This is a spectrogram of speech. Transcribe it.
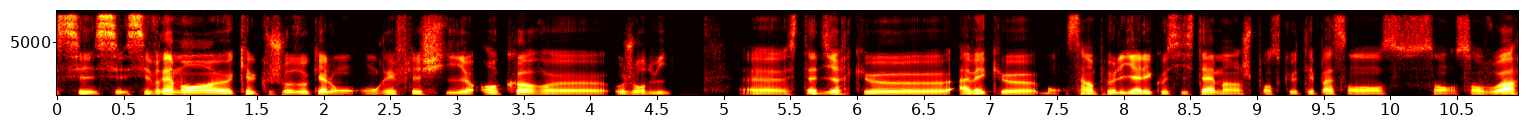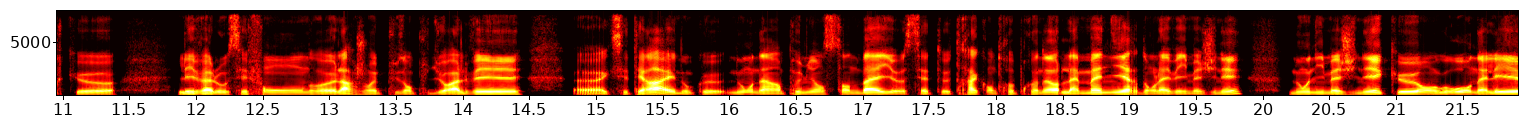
c'est vraiment quelque chose auquel on réfléchit encore aujourd'hui. C'est-à-dire que avec, bon, c'est un peu lié à l'écosystème. hein. Je pense que tu n'es pas sans, voir que les valos s'effondrent, l'argent est de plus en plus dur à lever, etc. Et donc, nous, on a un peu mis en stand-by cette track entrepreneur de la manière dont on l'avait imaginé. Nous, on imaginait que, en gros, on allait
